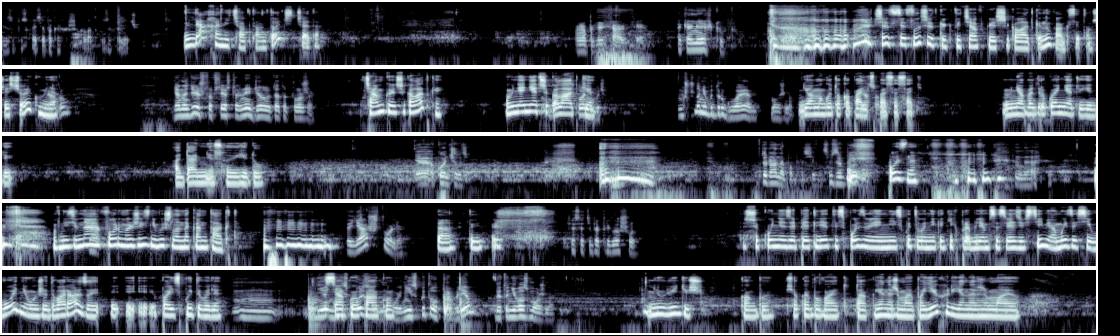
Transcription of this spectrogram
Я запускаюсь, я пока шоколадку захомячу. Да, хомячок там точно что-то. Она потрясающая. Это несколько. Сейчас все слушают, как ты чавкаешь шоколадкой. Ну как все там, шесть человек у меня? ну, я надеюсь, что все остальные делают это тоже. Чамкают шоколадкой? У меня нет ну, шоколадки. Что-нибудь. Ну, что-нибудь другое можно. Я могу только палец Мясо. пососать. У меня под рукой нету еды. Отдай мне свою еду. Я окончилась. Ты рано попросила. Слушай, поздно. Поздно. Да. Внеземная форма жизни вышла на контакт. Да я что ли? Да, ты. Сейчас я тебя приглашу. Шикуня за пять лет использования не испытывала никаких проблем со связью в Стиме, а мы за сегодня уже два раза поиспытывали не, всякую не каку. Не испытывал проблем? Это невозможно. Ну, видишь как бы всякое бывает. Так, я нажимаю поехали, я нажимаю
